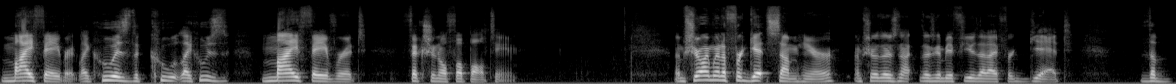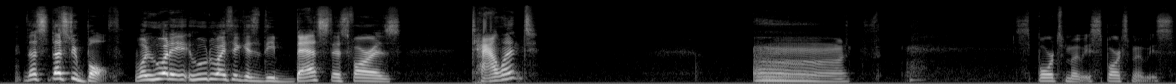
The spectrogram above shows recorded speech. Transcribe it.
my favorite? Like who is the cool like who's my favorite fictional football team? I'm sure I'm going to forget some here. I'm sure there's not there's going to be a few that I forget. The let's let's do both. What who who do I think is the best as far as talent? Uh, sports movies, sports movies.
